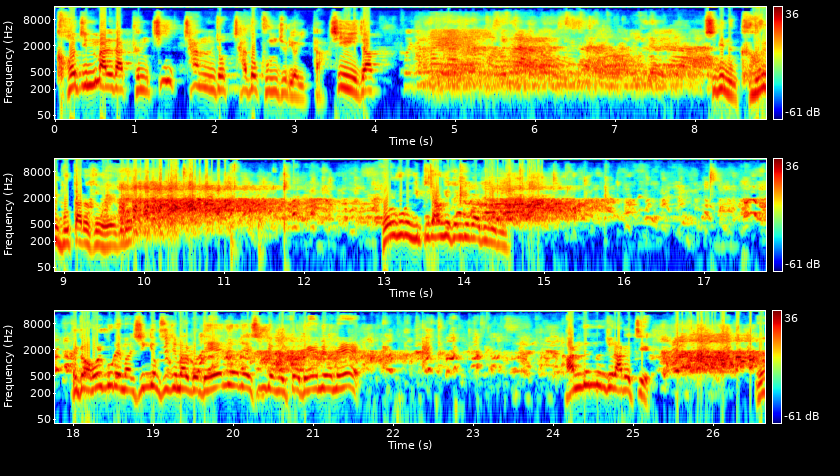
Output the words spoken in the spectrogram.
거짓말 같은 칭찬조차도 굶주려 있다. 시작. 거짓말 같은 칭찬도. 집이는 그걸 못 따라서 왜 그래? 얼굴은 이쁘장하게 생겨가지고. 그러니까 얼굴에만 신경 쓰지 말고 내면에 신경을 써, 내면에. 안 듣는 줄 알았지? 어?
